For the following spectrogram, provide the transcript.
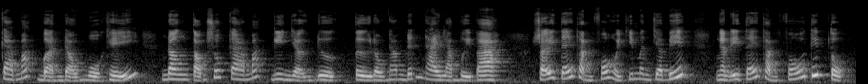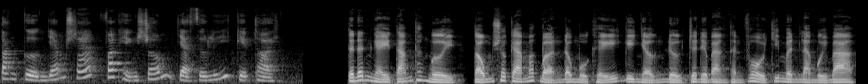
ca mắc bệnh đậu mùa khỉ, nâng tổng số ca mắc ghi nhận được từ đầu năm đến nay là 13. Sở Y tế thành phố Hồ Chí Minh cho biết, ngành y tế thành phố tiếp tục tăng cường giám sát, phát hiện sớm và xử lý kịp thời. Tính đến ngày 8 tháng 10, tổng số ca mắc bệnh đậu mùa khỉ ghi nhận được trên địa bàn thành phố Hồ Chí Minh là 13,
